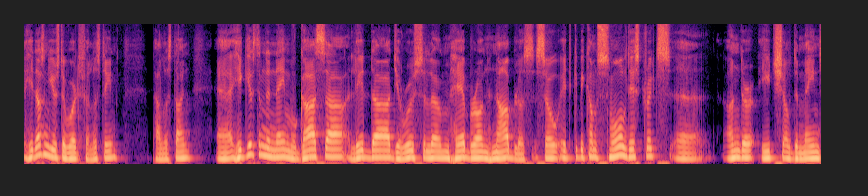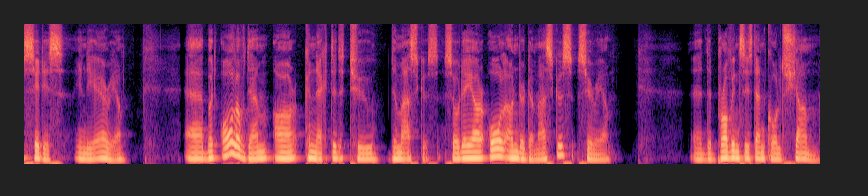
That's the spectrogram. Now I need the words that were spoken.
he doesn't use the word Filastin, Palestine. Uh, he gives them the name of Gaza, Lydda, Jerusalem, Hebron, Nablus. So it becomes small districts uh, under each of the main cities in the area. Uh, but all of them are connected to Damascus. So they are all under Damascus, Syria. Uh, the province is then called Sham.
